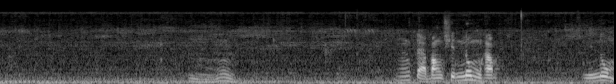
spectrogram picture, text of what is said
อืม แต่บางชิ้นนุ่มครับ นี่นุ่ม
